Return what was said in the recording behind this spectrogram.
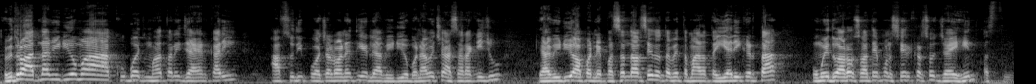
તો મિત્રો, આજના વિડીયોમાં આ ખૂબ જ મહત્ત્વની જાણકારી આપ સુધી પહોંચાડવાની હતી એટલે આ વીડિયો બનાવે છે. આશા રાખીશું કે આ વીડિયો આપણને પસંદ આવશે. તો તમે તમારા તૈયારી કરતા ઉમેદવારો સાથે પણ શેર કરશો. જય હિન્દ, અસ્તુ.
